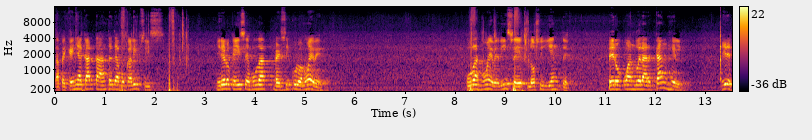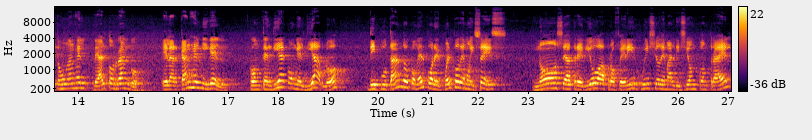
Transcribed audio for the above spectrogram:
la pequeña carta antes de Apocalipsis. Mire lo que dice Judas, versículo 9. Judas 9 dice lo siguiente, pero cuando el arcángel, mire, esto es un ángel de alto rango, el arcángel Miguel contendía con el diablo, disputando con él por el cuerpo de Moisés, no se atrevió a proferir juicio de maldición contra él,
